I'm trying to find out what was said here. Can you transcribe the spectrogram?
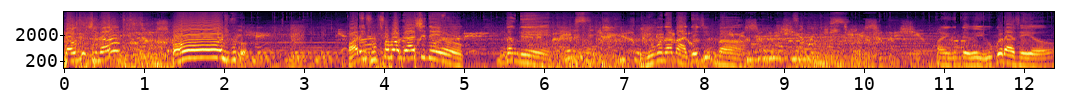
병신아? 어 이거? 말이 섭섭하게 하시네요 complete. 욕은 하면 안 되지 마 Not enough Did someone minerals. page me? Some of this you. 아니 근데 왜 욕을 하세요?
